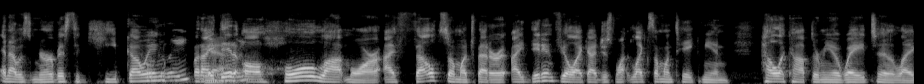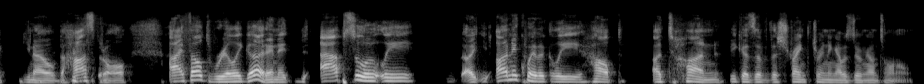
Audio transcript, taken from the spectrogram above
And I was nervous to keep going. Totally. But I did a whole lot more. I felt so much better. I didn't feel like I just want like someone take me and helicopter me away to like, you know, the hospital. I felt really good. And it absolutely, uh, unequivocally helped a ton because of the strength training I was doing on tonal.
